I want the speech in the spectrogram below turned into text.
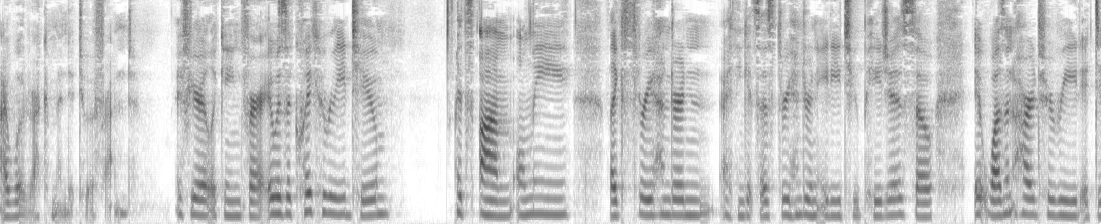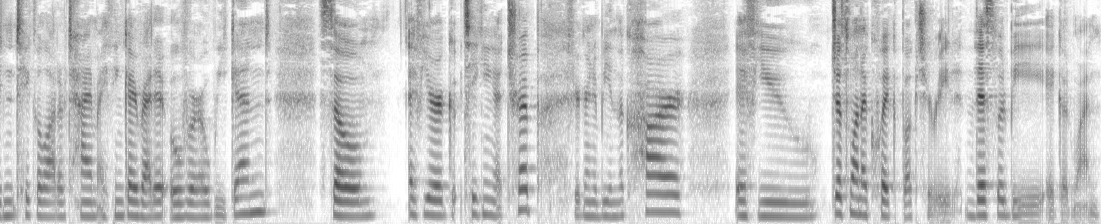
I would recommend it to a friend. If you're looking for, it was a quick read too it's um only like 300 i think it says 382 pages so it wasn't hard to read. It didn't take a lot of time. I think i read it over a weekend. So if you're taking a trip if you're going to be in the car if you just want a quick book to read this would be a good one.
